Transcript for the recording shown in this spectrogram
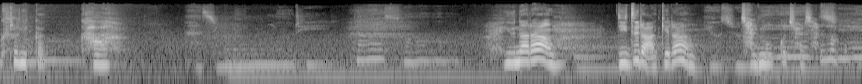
그러니까 가. 유나랑 니들 아기랑 잘 먹고 잘 살라고.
